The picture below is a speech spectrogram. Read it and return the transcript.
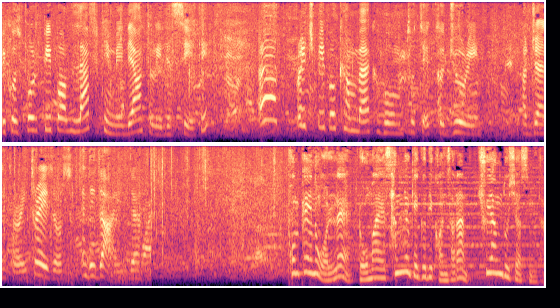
because poor people left immediately the city. Uh, rich people come back home to take jewelry, argentry, treasures, and they died. 폼페이는 원래 로마의 상류 계급이 건설한 휴양 도시였습니다.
